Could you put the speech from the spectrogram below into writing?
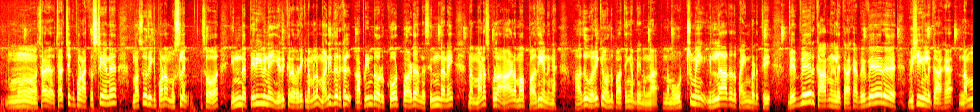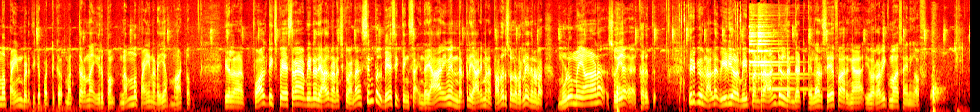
ச- சர்ச்சுக்கு போனால் கிறிஸ்டியனு மசூதிக்கு போனால் முஸ்லீம். ஸோ இந்த பிரிவினை இருக்கிற வரைக்கும் நம்மள மனிதர்கள் அப்படின்ற ஒரு கோட்பாடு அந்த சிந்தனை நம்ம மனசுக்குள்ளே ஆழமாக பதியணுங்க. அது வரைக்கும் வந்து பார்த்திங்க அப்படின்னம்னா நம்ம ஒற்றுமை இல்லாததை பயன்படுத்தி வெவ்வேறு காரணங்களுக்காக வெவ்வேறு விஷயங்களுக்காக நம்ம பயன்படுத்திக்கப்பட்டுக்க மாத்திரம்தான் இருப்போம். நம்ம பயனடைய மாட்டோம். இதில் நான் பாலிடிக்ஸ் பேசுகிறேன் அப்படின்றது யாரும் நினச்சிக்க வேண்டாம். சிம்பிள் பேசிக் திங்ஸ் தான். இந்த யாரையுமே இந்த இடத்துல யாரையுமே நான் தவறு சொல்ல வரல. இதனோட முழுமையான சுய கருத்து. திருப்பி ஒரு நல்ல வீடியோவில் மீட் பண்ணுறேன் அன்டில் தன் தட் எல்லோரும் சேஃபாக இருங்க. Your Ravikumar signing off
